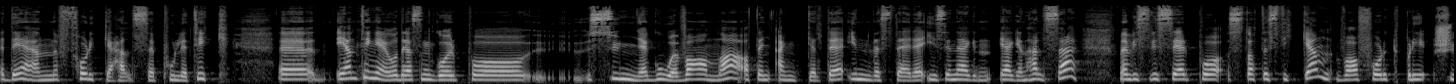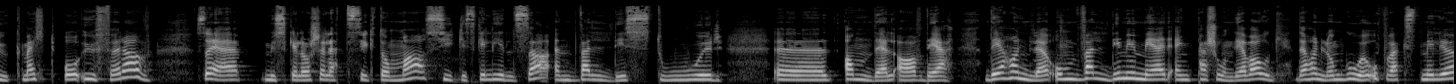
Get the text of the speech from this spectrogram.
det er en folkehelsepolitikk. Én eh, ting er jo det som går på sunne, gode vaner, at den enkelte investerer i sin egen, egen helse. Men hvis vi ser på statistikken, hva folk blir sjukmeldt og uføre av, så er muskel- og skjelettsykdommer, psykiske lidelser, en veldig stor eh, andel av det. Det handler om veldig mye mer enn personlige valg. Det handler om gode oppvekstmiljø,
